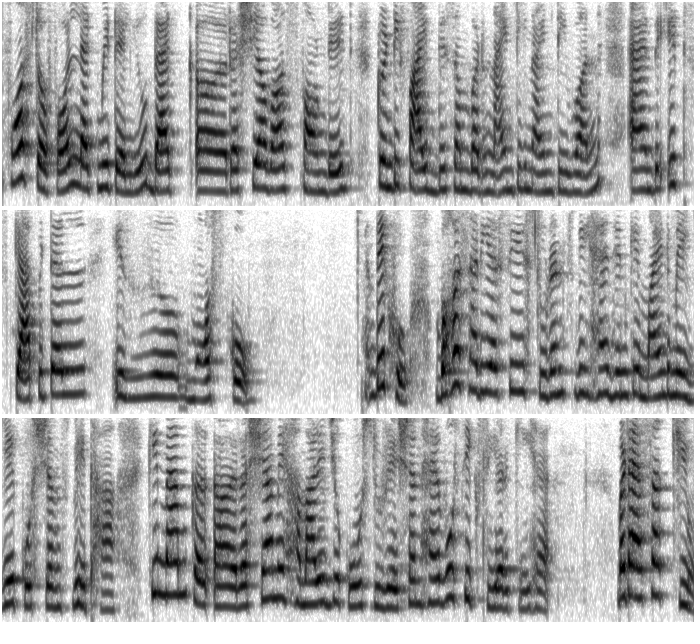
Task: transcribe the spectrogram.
First of all, let me tell you that uh, Russia was founded 25 December 1991 and its capital is uh, Moscow. देखो बहुत सारी ऐसी स्टूडेंट्स भी हैं जिनके माइंड में ये क्वेश्चंस भी था कि मैम रशिया में हमारी जो कोर्स ड्यूरेशन है वो सिक्स ईयर की है बट ऐसा क्यों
